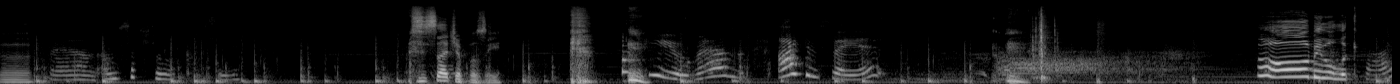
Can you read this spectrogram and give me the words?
Uh, Man, I'm such a little pussy. such a pussy. Fuck you, man. I can say it. Oh, Milo, look Side?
